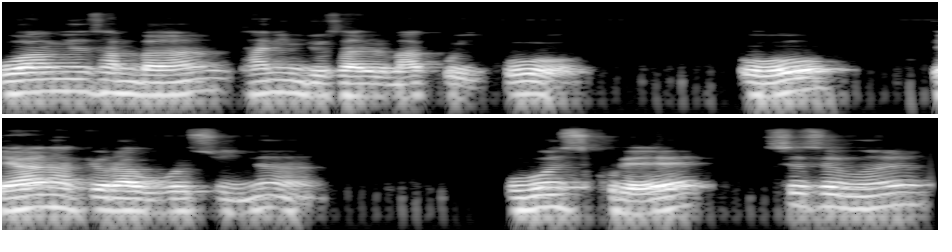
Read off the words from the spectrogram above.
5학년 3반 담임교사를 맡고 있고 또 대안학교라고 볼 수 있는 우본스쿨의 스승을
